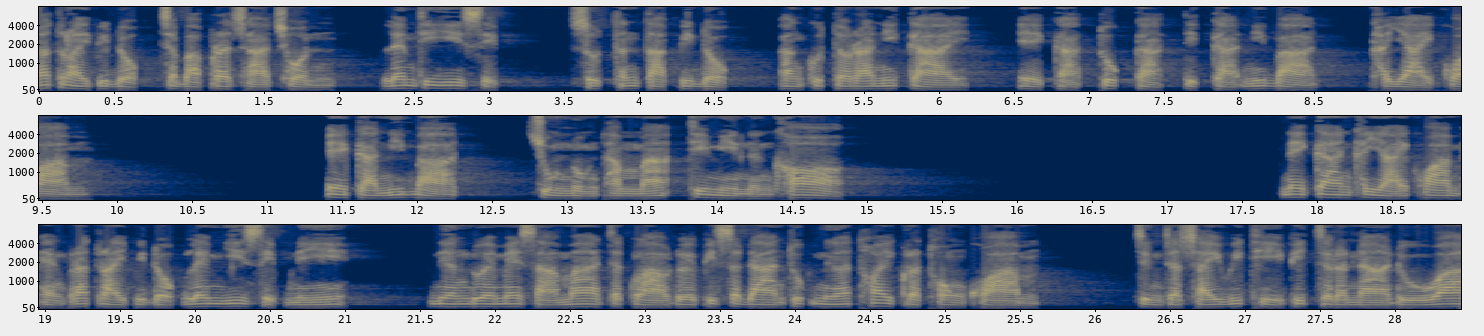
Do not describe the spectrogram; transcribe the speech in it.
ระไตรปิฎกฉบับประชาชน เล่มที่ยี่สิบสุตทันตปิฎกอังคุตระนิกาย เอกทุกกะติกะนิบาตขยายความ เอกานิบาตชุมนุมธรรมะที่มีหนึ่งข้อ ในการขยายความแห่งพระไตรปิฎกเล่มยี่สิบนี้ เนื่องด้วยไม่สามารถจะกล่าวโดยพิสดารทุกเนื้อถ้อยกระทงความ จึงจะใช้วิธีพิจารณาดูว่า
